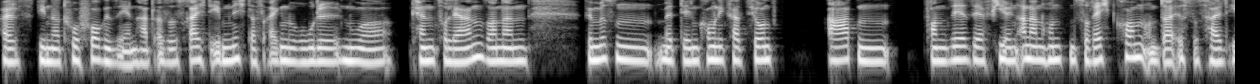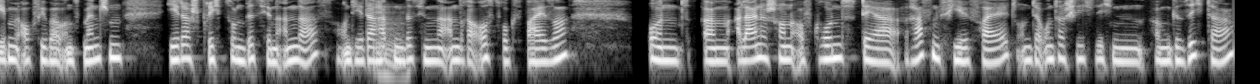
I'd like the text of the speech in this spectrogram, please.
als die Natur vorgesehen hat. Also es reicht eben nicht, das eigene Rudel nur kennenzulernen, sondern wir müssen mit den Kommunikationsarten von sehr, sehr vielen anderen Hunden zurechtkommen. Und da ist es halt eben auch wie bei uns Menschen. Jeder spricht so ein bisschen anders und jeder mhm. hat ein mhm. bisschen eine andere Ausdrucksweise. Und ähm, alleine schon aufgrund der Rassenvielfalt und der unterschiedlichen ähm, Gesichter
